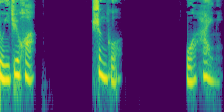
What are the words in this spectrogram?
有一句话，胜过我爱你。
